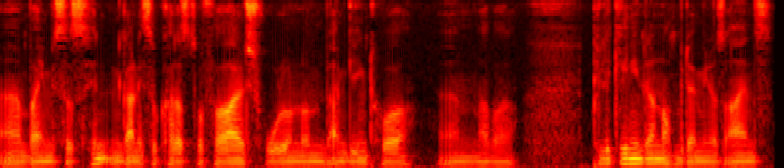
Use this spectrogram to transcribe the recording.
Äh, bei ihm ist das hinten gar nicht so katastrophal, Schwul und mit einem Gegentor. Ähm, aber Pellegrini dann noch mit der Minus 1,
